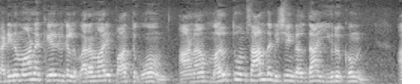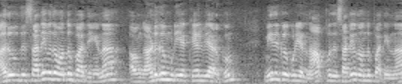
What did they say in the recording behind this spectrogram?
கடினமான கேள்விகள் வர மாதிரி பார்த்துக்குவோம். ஆனால் மருத்துவம் சார்ந்த விஷயங்கள் தான் இருக்கும். அறுபது சதவீதம் வந்து பார்த்தீங்கன்னா அவங்க அணுக முடிய கேள்வியாக இருக்கும். மீதி இருக்கக்கூடிய நாற்பது சதவீதம் வந்து பார்த்தீங்கன்னா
